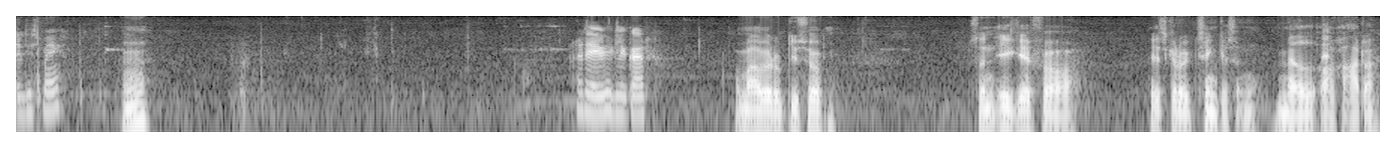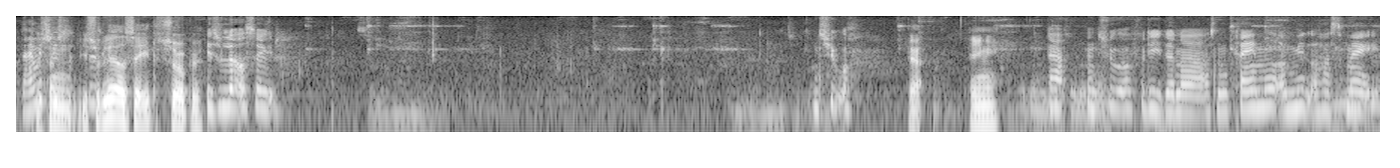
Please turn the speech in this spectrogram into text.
Vil smage? Mm. Og det er virkelig godt. Hvor meget vil du give suppen? Sådan ikke for... Her skal du ikke tænke sådan mad og retter. Det er sådan synes- isoleret set suppe. Isoleret set. En syver. Ja, enig. Ja, en syver, fordi den er sådan cremet og mild og har smag.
